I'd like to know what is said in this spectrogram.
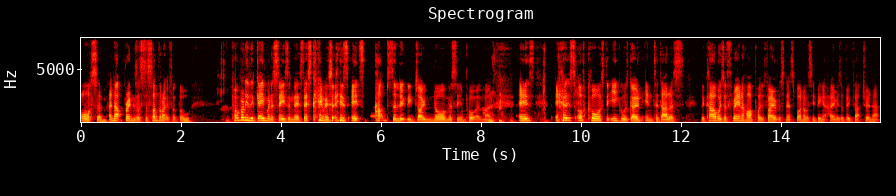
Awesome, and that brings us to Sunday Night Football probably the game of the season. This this game is is it's absolutely ginormously important, man. is it's of course the Eagles going into Dallas. The Cowboys are three and a half point favourites in this one. Obviously, being at home is a big factor in that.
